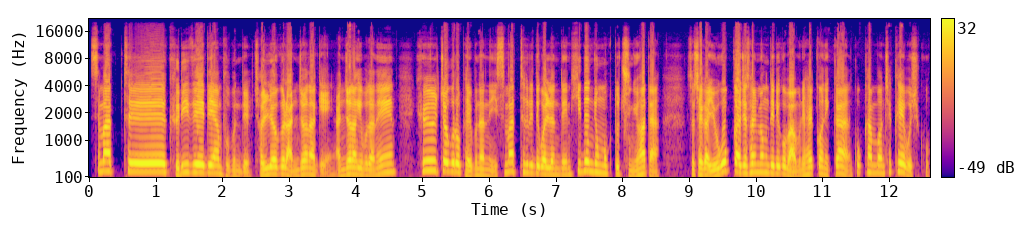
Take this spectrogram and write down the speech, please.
스마트 그리드에 대한 부분들, 전력을 안전하게, 안전하기보다는 효율적으로 배분하는 이 스마트 그리드 관련된 히든 종목도 중요하다. 그래서 제가 요거까지 설명드리고 마무리할 거니까 꼭 한번 체크해 보시고.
